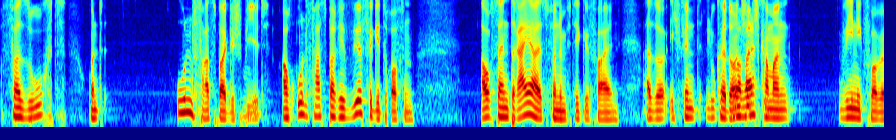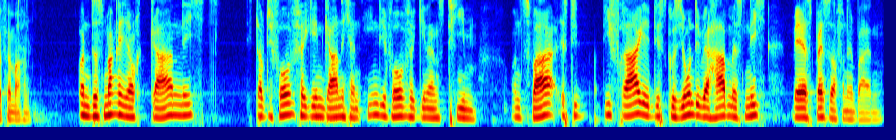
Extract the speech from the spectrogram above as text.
versucht und unfassbar gespielt. Auch unfassbare Würfe getroffen. Auch sein Dreier ist vernünftig gefallen. Also ich finde, Luka Doncic kann man wenig Vorwürfe machen. Und das mache ich auch gar nicht. Ich glaube, die Vorwürfe gehen gar nicht an ihn, die Vorwürfe gehen ans Team. Und zwar ist die, die Frage, die Diskussion, die wir haben, ist nicht, wer ist besser von den beiden.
